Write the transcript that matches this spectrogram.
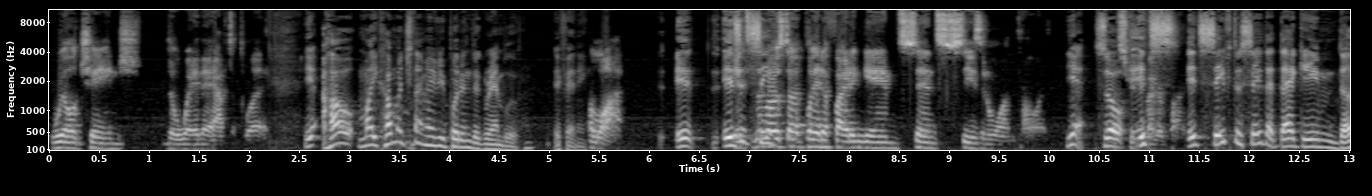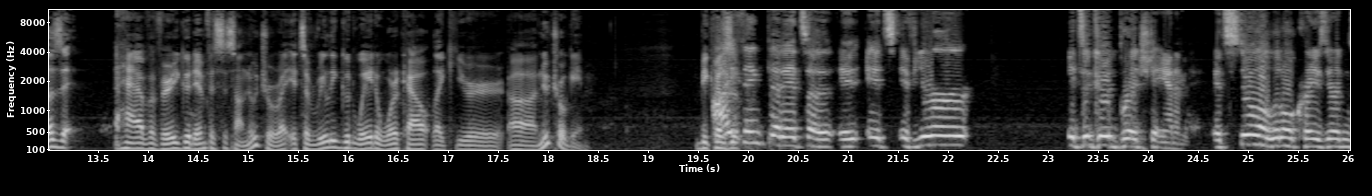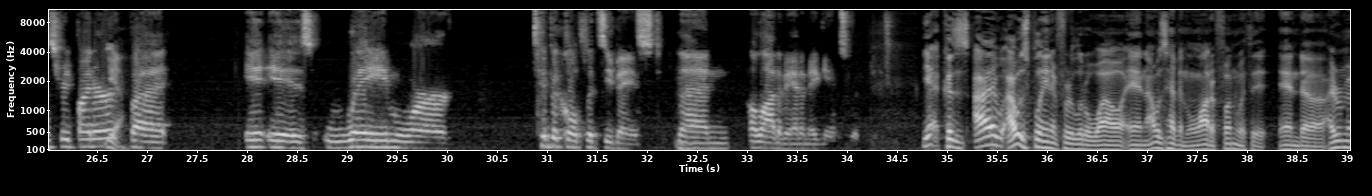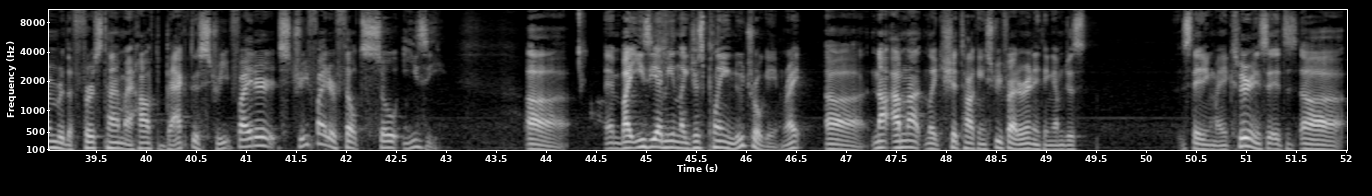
will change the way they have to play Yeah, how Mike? How much time have you put into Granblue, if any? a lot. It is it's it the safe? most I've played a fighting game since season one, probably. Yeah, so it's it's safe to say that that game does have a very good emphasis on neutral, right? It's a really good way to work out like your uh, neutral game. Because I of- think that it's a it, it's if you're it's a good bridge to anime. It's still a little crazier than Street Fighter, Yeah. but it is way more typical footsie based Mm-hmm. than a lot of anime games would. Yeah, because I I was playing it for a little while and I was having a lot of fun with it. And uh, I remember the first time I hopped back to Street Fighter, Street Fighter felt so easy. Uh, and by easy I mean like just playing neutral game, right? Uh, not I'm not like shit talking Street Fighter or anything. I'm just stating my experience. It's uh,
